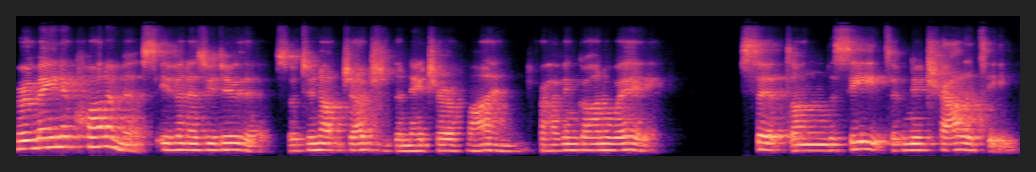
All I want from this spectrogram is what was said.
Remain equanimous even as you do this, so do not judge the nature of mind for having gone away. Sit on the seat of neutrality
